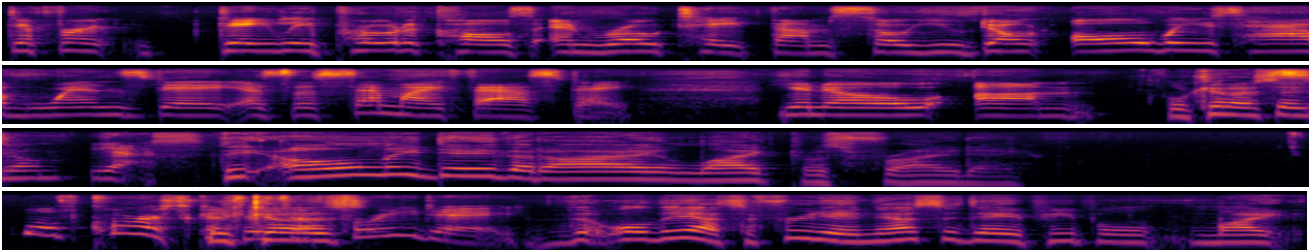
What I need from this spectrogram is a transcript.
different daily protocols and rotate them so you don't always have Wednesday as the semi fast day. You know, um, Well, can I say something? yes. The only day that I liked was Friday. Well, of course, because it's a free day. The, well, yeah, it's a free day, and that's the day people might,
